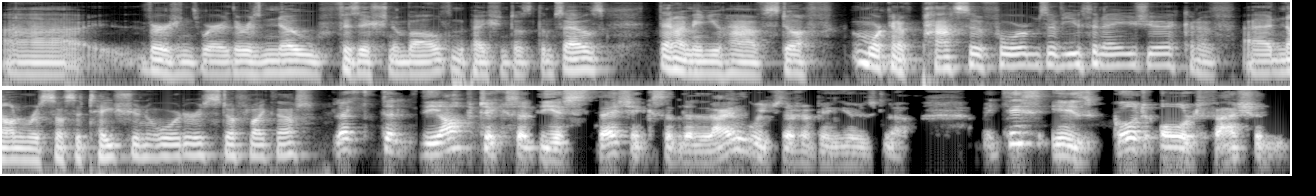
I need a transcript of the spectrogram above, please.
uh, versions where there is no physician involved and the patient does it themselves. Then, I mean, you have stuff more kind of passive forms of euthanasia, kind of uh, non resuscitation orders, stuff like that. Like the, the optics and the aesthetics and the language that are being used now. I mean, this is good old fashioned.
